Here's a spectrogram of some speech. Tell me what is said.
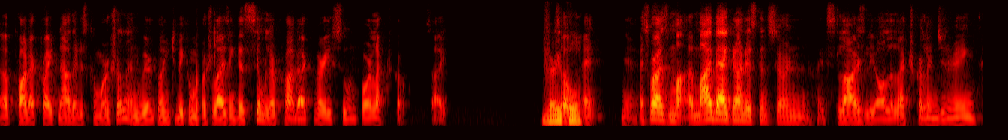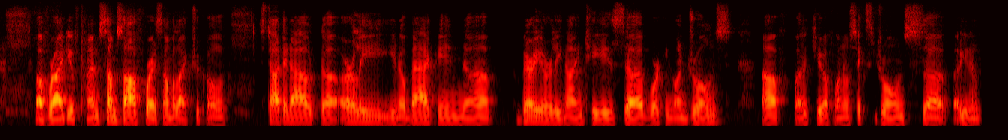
uh, product right now that is commercial, and we're going to be commercializing a similar product very soon for electrical side. Very so, cool. And, yeah, as far as my, my background is concerned, it's largely all electrical engineering, a variety of times, some software, some electrical. Started out uh, early, you know, back in uh, very early 90s, uh, working on drones, uh, QF 106 drones, you know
